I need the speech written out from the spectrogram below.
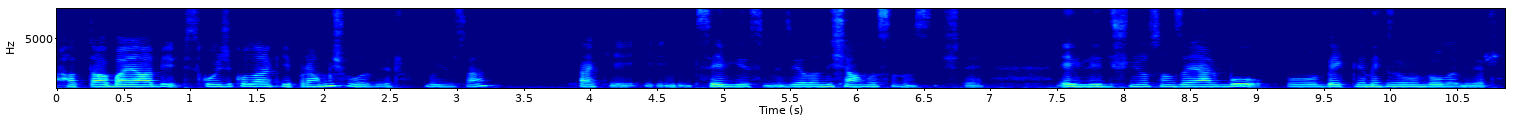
hatta bayağı bir psikolojik olarak yıpranmış olabilir bu yüzden. Belki e, sevgilisiniz ya da nişanlısınız işte evliliği düşünüyorsanız eğer bu beklemek zorunda olabilir.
